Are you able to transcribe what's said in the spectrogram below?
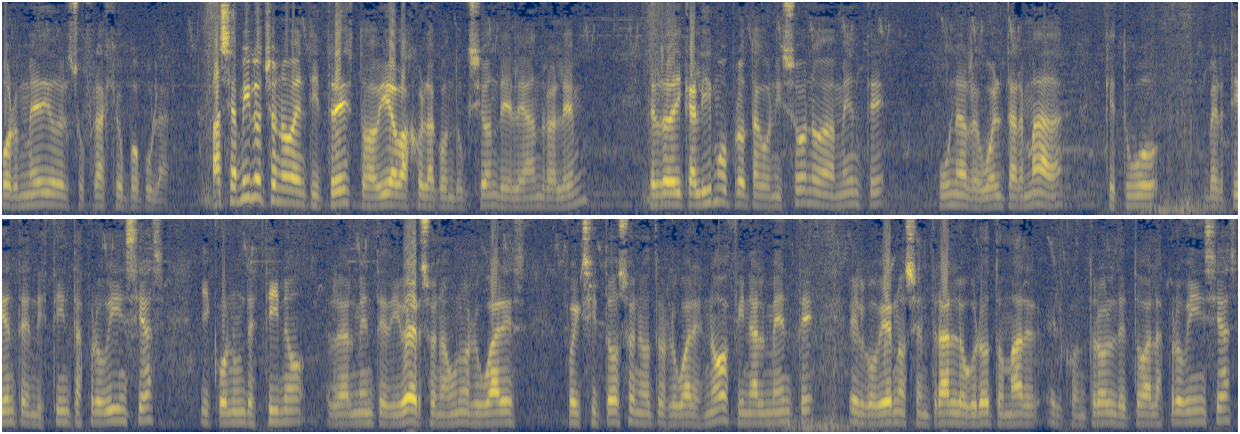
por medio del sufragio popular. Hacia 1893, todavía bajo la conducción de Leandro Alem, el radicalismo protagonizó nuevamente una revuelta armada que tuvo vertiente en distintas provincias y con un destino realmente diverso. En algunos lugares fue exitoso, en otros lugares no. Finalmente el gobierno central logró tomar el control de todas las provincias.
